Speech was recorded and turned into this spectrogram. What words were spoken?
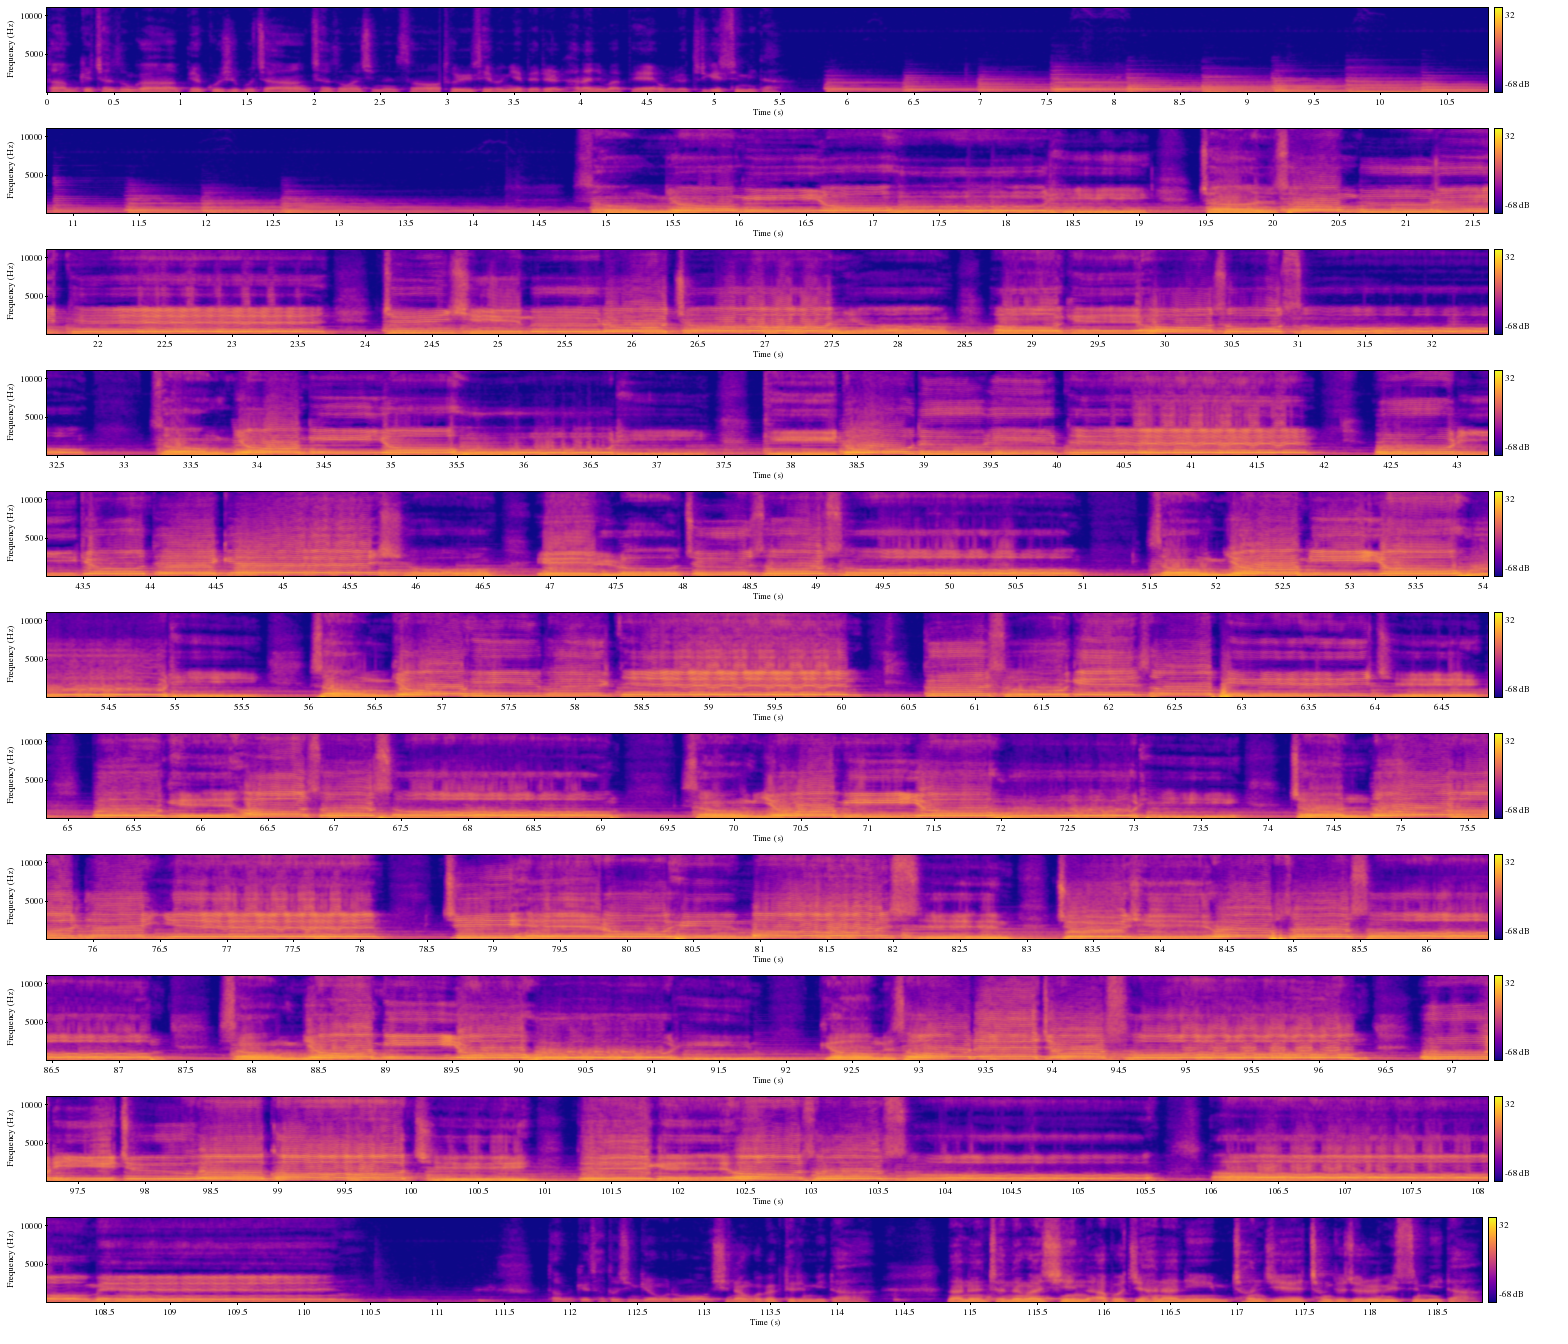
다 함께 찬송가 195장 찬송하시면서 토요일 새벽 예배를 하나님 앞에 올려드리겠습니다. 성령이여 우리 찬송 부를 때 진심으로 찬양하게 하소서. 성령이여 우리 기도 드릴 때 우리 곁에 계셔 일러 주소서. 성령이여 우리 성경 읽을 때그 속에서 빛을 보게 하소서. 성령이여 우리 전도할 때에 지혜로운 말씀 주시옵소서. 성령이여 겸손해져서 우리 주와 같이 되게 하소서 아멘 다 함께 사도신경으로 신앙 고백 드립니다. 나는 전능하신 아버지 하나님 천지의 창조주를 믿습니다.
